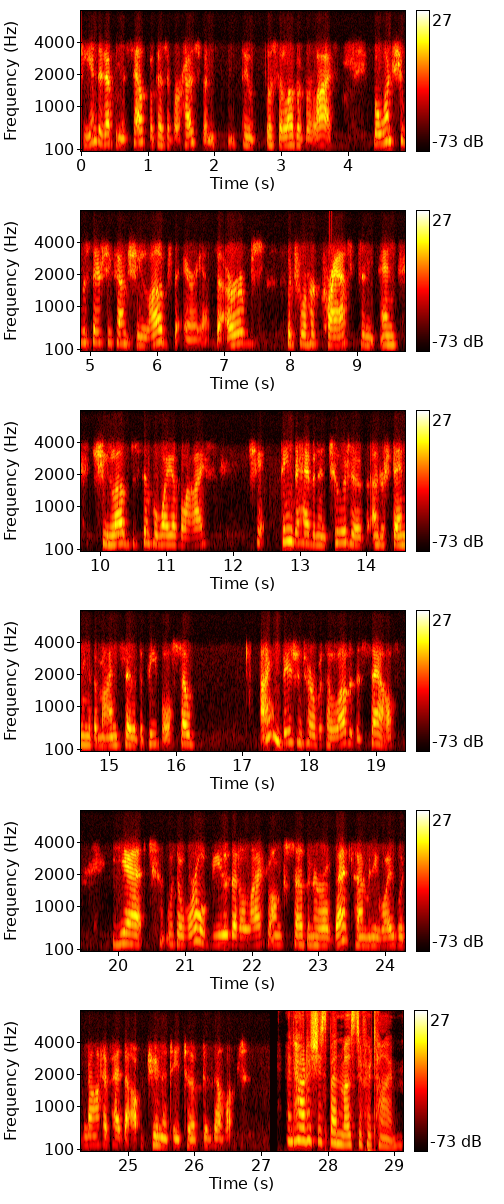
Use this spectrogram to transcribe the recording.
She ended up in the South because of her husband, who was the love of her life. But once she was there, she found she loved the area, the herbs, which were her craft, and, and she loved the simple way of life. She seemed to have an intuitive understanding of the mindset of the people. So I envisioned her with a love of the South, yet with a worldview that a lifelong Southerner of that time, anyway, would not have had the opportunity to have developed. And how does she spend most of her time?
